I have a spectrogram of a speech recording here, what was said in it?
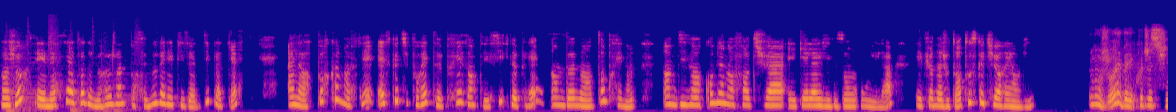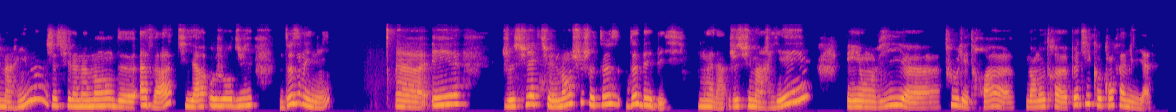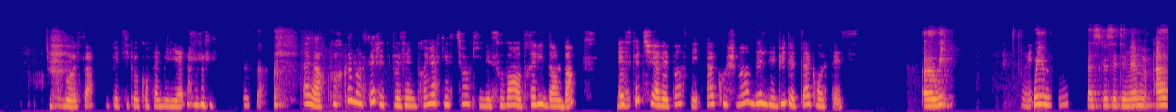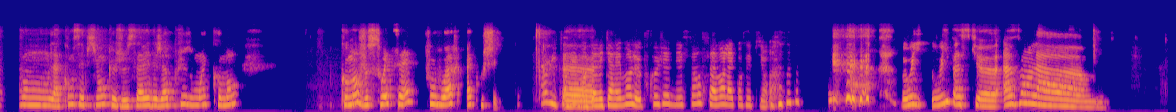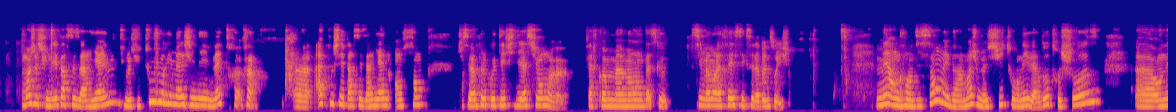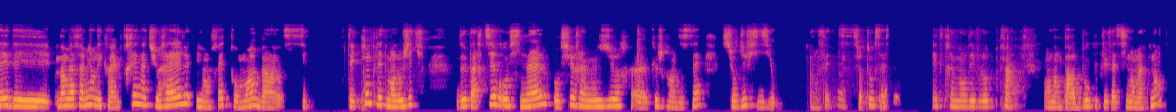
Bonjour et merci à toi de me rejoindre pour ce nouvel épisode du podcast. Alors, pour commencer, est-ce que tu pourrais te présenter, s'il te plaît, en me donnant ton prénom, en me disant combien d'enfants tu as et quel âge ils ont ou il a, et puis en ajoutant tout ce que tu aurais envie. Bonjour, eh ben, écoute, je suis Marine, je suis la maman de Ava qui a aujourd'hui deux ans et demi euh, et je suis actuellement chuchoteuse de bébé. Voilà, je suis mariée, et on vit euh, tous les trois euh, dans notre euh, petit cocon familial. Beau ça, petit cocon familial. C'est ça. Alors, pour commencer, je vais te poser une première question qui met souvent très vite dans le bain. Est-ce que tu avais pensé accouchement dès le début de ta grossesse? oui. Oui. oui, oui, parce que c'était même avant la conception que je savais déjà plus ou moins comment comment je souhaitais pouvoir accoucher. Ah oui, carrément. Euh, tu avais carrément le projet de naissance avant la conception. oui, oui, parce que avant la. Moi, je suis née par césarienne. Je me suis toujours imaginée naître, enfin, euh, accoucher par césarienne, enfant. Tu sais, un peu le côté filiation, euh, faire comme maman, parce que si maman a fait, c'est que c'est la bonne solution. Mais en grandissant, eh ben, moi, je me suis tournée vers d'autres choses. Euh, on est des... Dans ma famille, on est quand même très naturel. Et en fait, pour moi, ben, c'était complètement logique de partir au final, au fur et à mesure euh, que je grandissais, sur du physio, en fait. Surtout que ça s'est extrêmement développé. Enfin, on en parle beaucoup plus facilement maintenant.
